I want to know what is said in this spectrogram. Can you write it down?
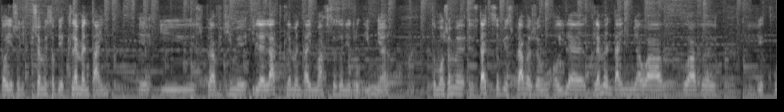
to jeżeli wpiszemy sobie Clementine i, i sprawdzimy ile lat Clementine ma w sezonie drugim, nie? To możemy zdać sobie sprawę, że o ile Clementine miała, była w wieku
